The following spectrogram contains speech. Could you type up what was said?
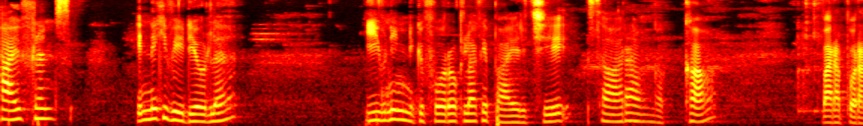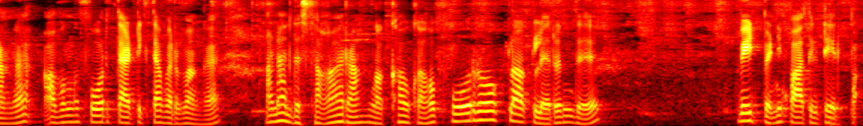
ஹாய் ஃப்ரெண்ட்ஸ் இன்றைக்கி வீடியோவில் ஈவினிங் இன்றைக்கி ஃபோர் ஓ கிளாக் இப்போ ஆயிடுச்சு சாரா அவங்க அக்கா வரப்போகிறாங்க அவங்க ஃபோர் தேர்ட்டிக்கு தான் வருவாங்க. ஆனால் அந்த சாரா அவங்க அக்காவுக்காக ஃபோர் ஓ கிளாக்லேருந்து வெயிட் பண்ணி பார்த்துக்கிட்டே இருப்பாள்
